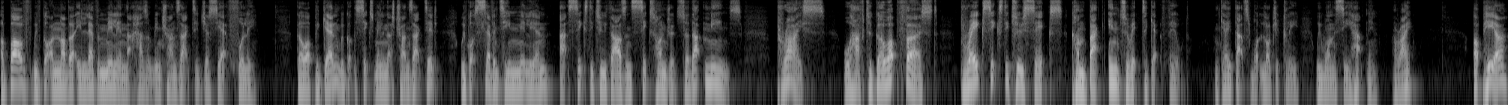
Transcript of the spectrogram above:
Above, we've got another 11 million that hasn't been transacted just yet fully. Go up again, we've got the 6 million that's transacted. We've got 17 million at 62,600. So that means price will have to go up first, break 62 6, come back into it to get filled. Okay, that's what logically we want to see happening. All right. Up here,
